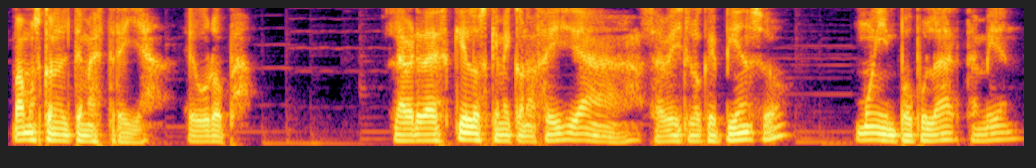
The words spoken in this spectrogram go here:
Vamos con el tema estrella, Europa. La verdad es que los que me conocéis ya sabéis lo que pienso, muy impopular también,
